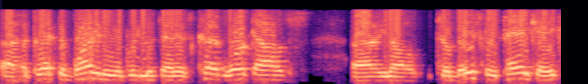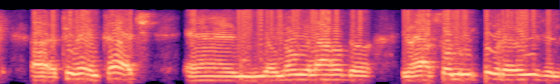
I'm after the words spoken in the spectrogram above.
uh, collective bargaining agreement that has cut workouts, uh, you know, to basically pancake, uh, two-hand touch, and you know, only allowed to you know, have so many two days, and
